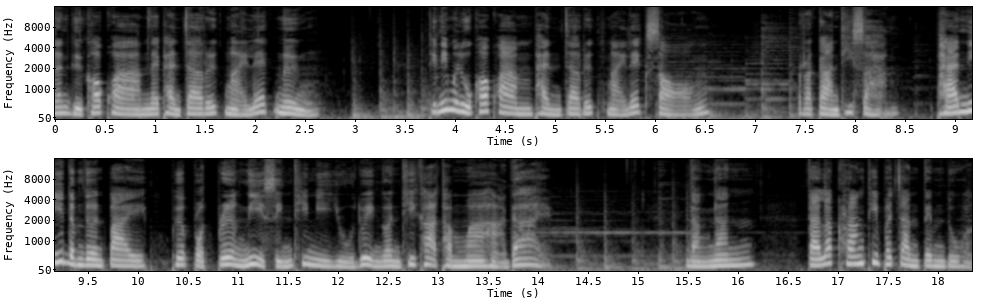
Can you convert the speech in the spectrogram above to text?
นั่นคือข้อความในแผ่นจารึกหมายเลขหนึ่งทีนี้มาดูข้อความแผ่นจารึกหมายเลขสองประการที่สามแผนนี้ดำเนินไปเพื่อปลดเปลื้องหนี้สินที่มีอยู่ด้วยเงินที่ข้าทำมาหาได้ ดังนั้น แต่ละครั้งที่พระจันทร์เต็มดวง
